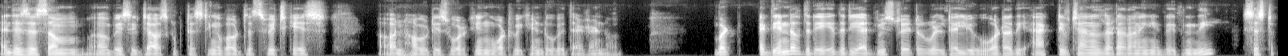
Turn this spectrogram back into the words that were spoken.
And this is some uh, basic JavaScript testing about the switch case on how it is working, what we can do with that and all. But at the end of the day, the administrator will tell you what are the active channels that are running within the system.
